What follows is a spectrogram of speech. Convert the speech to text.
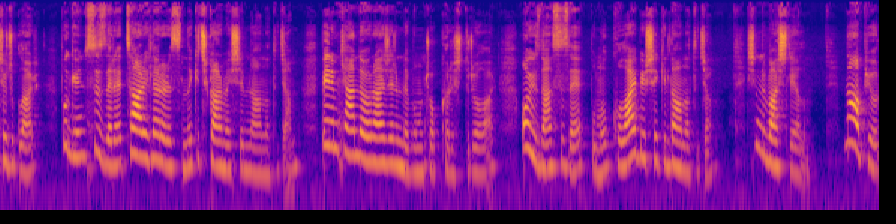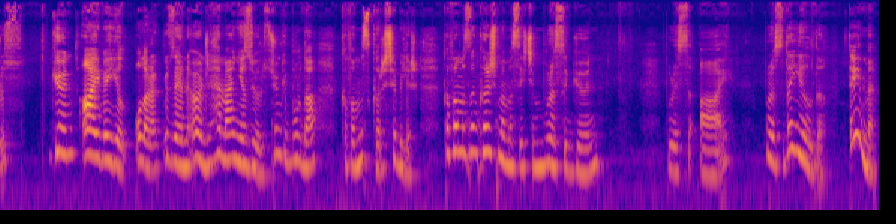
çocuklar. Bugün sizlere tarihler arasındaki çıkarma işlemini anlatacağım. Benim kendi öğrencilerim de bunu çok karıştırıyorlar. O yüzden size bunu kolay bir şekilde anlatacağım. Şimdi başlayalım. Ne yapıyoruz? Gün, ay ve yıl olarak üzerine önce hemen yazıyoruz. Çünkü burada kafamız karışabilir. Kafamızın karışmaması için burası gün, burası ay, burası da yıldı. Değil mi?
